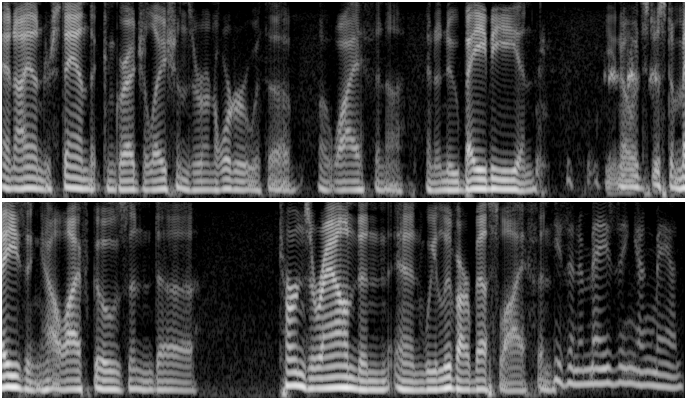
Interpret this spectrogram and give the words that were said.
And I understand that congratulations are in order with a, a wife and a and a new baby, and you know it's just amazing how life goes and uh, turns around, and and we live our best life. And He's an amazing young man.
